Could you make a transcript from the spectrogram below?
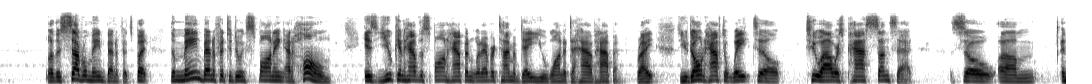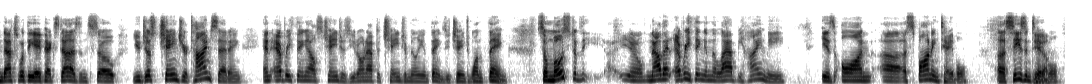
well, there's several main benefits, but the main benefit to doing spawning at home is you can have the spawn happen whatever time of day you want it to have happen right? You don't have to wait till two hours past sunset. So, um, and that's what the Apex does. And so you just change your time setting and everything else changes. You don't have to change a million things. You change one thing. So most of the, you know, now that everything in the lab behind me is on uh, a spawning table, a season table,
